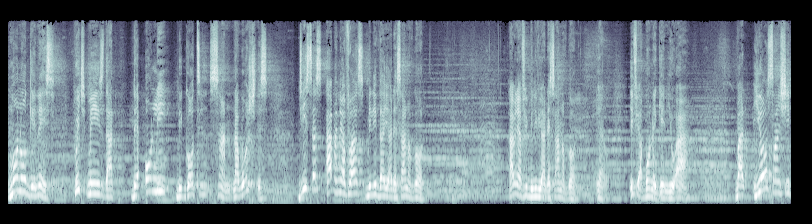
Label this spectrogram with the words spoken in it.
Monogenes, which means that the only begotten Son. Now watch this. Jesus, how many of us believe that you are the Son of God? How many of you believe you are the Son of God? Yeah. If you are born again, you are. But your sonship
